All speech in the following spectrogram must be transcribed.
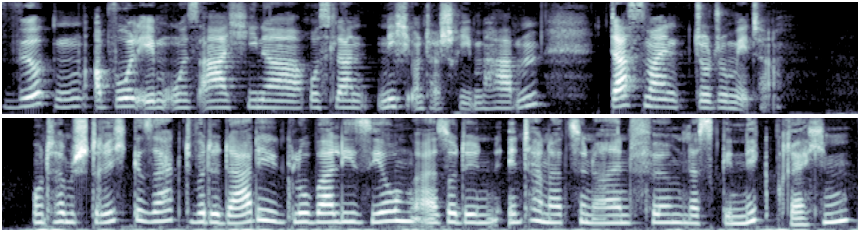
wirken, obwohl eben USA, China, Russland nicht unterschrieben haben. Das meint Jojo Meta. Unterm Strich gesagt, würde da die Globalisierung also den internationalen Firmen das Genick brechen?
